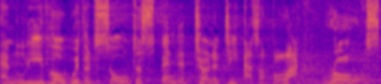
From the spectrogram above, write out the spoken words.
and leave her withered soul to spend eternity as a black rose.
